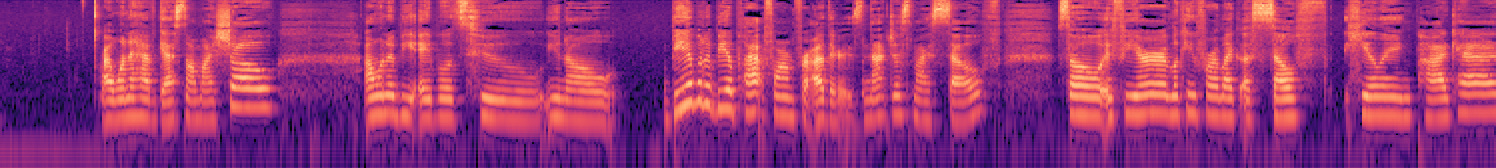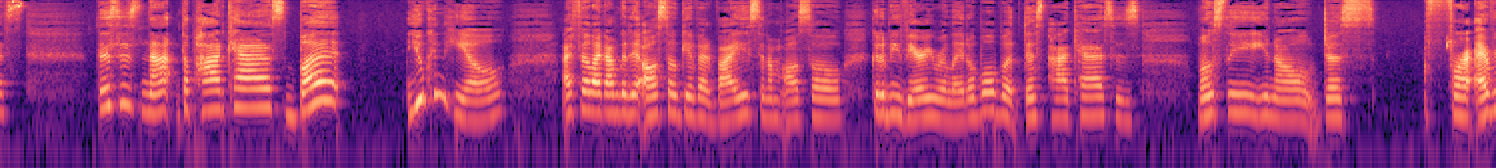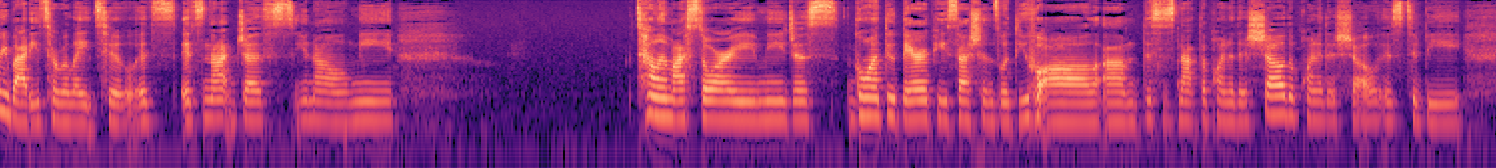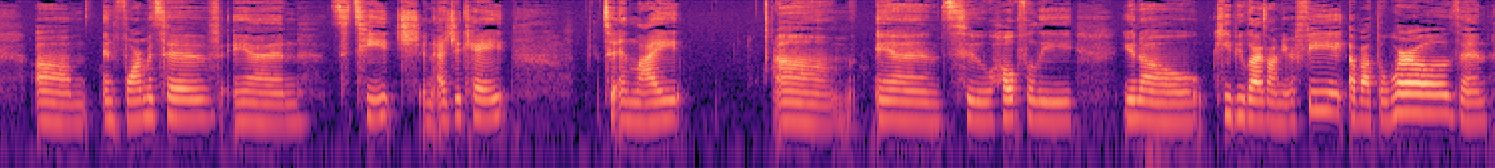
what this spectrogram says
I want to have guests on my show. I want to be able to, you know, be able to be a platform for others, not just myself. So if you're looking for like a self healing podcast, this is not the podcast, but you can heal. I feel like I'm going to also give advice and I'm also going to be very relatable, but this podcast is mostly, you know, just for everybody to relate to. It's it's not just, you know, me telling my story, me just going through therapy sessions with you all. Um, this is not the point of this show. The point of this show is to be um, informative and to teach and educate, to enlighten, um, and to hopefully, you know, keep you guys on your feet about the world and,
